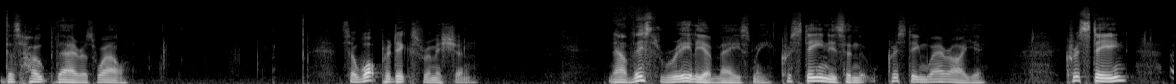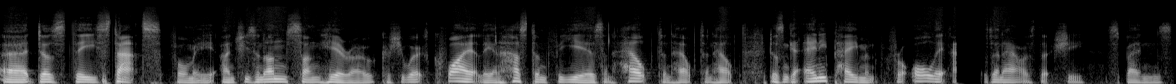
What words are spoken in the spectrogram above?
there's hope there as well. So, what predicts remission? Now, this really amazed me. Christine is in the. Christine, where are you? Christine uh, does the stats for me, and she's an unsung hero because she works quietly and has done for years and helped and helped and helped. Doesn't get any payment for all the hours and hours that she spends.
